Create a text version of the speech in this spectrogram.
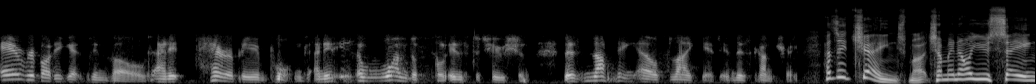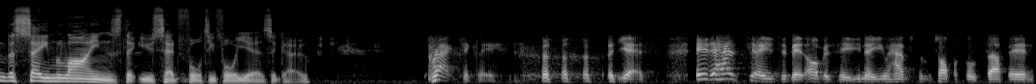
everybody gets involved, and it's terribly important. And it is a wonderful institution. There's nothing else like it in this country. Has it changed much? I mean, are you saying the same lines that you said 44 years ago? Practically, yes. It has changed a bit. Obviously, you know, you have some topical stuff in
